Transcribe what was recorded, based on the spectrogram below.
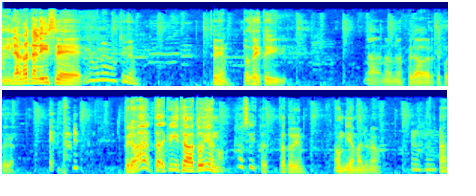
Y la rata le dice, no, no, no, estoy bien. Estoy bien. Pasa que estoy... Nada, no, no esperaba verte por acá. Pero, ah, ta- creí que estaba todo bien. No, sí, está, está todo bien. Ah, un día malo, no. Ujú. Ah,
